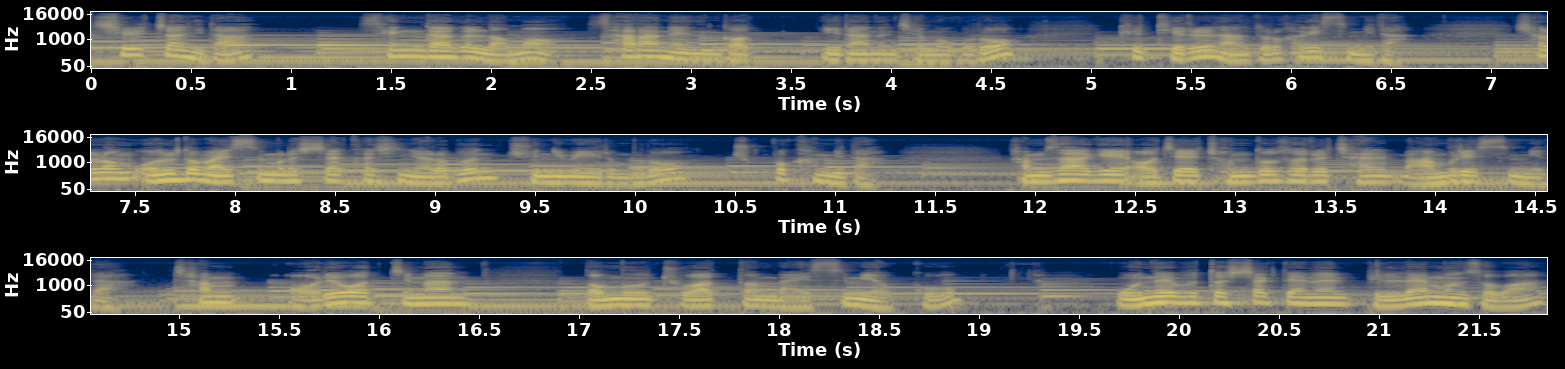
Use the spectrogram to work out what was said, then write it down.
실전이다. 생각을 넘어 살아내는 것이라는 제목으로 큐티를 나누도록 하겠습니다. 샬롬 오늘도 말씀으로 시작하신 여러분 주님의 이름으로 축복합니다. 감사하게 어제 전도서를 잘 마무리했습니다. 참 어려웠지만 너무 좋았던 말씀이었고 오늘부터 시작되는 빌레몬서와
